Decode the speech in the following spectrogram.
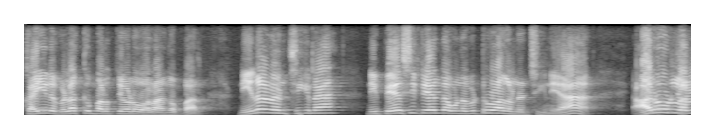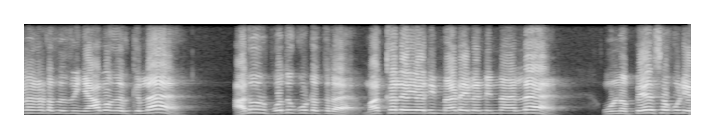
கையில் விளக்கு மரத்தையோடு வராங்க பார். நீ என்ன நினச்சிக்கின நீ பேசிட்டே இருந்தால் உன்னை விட்டுருவாங்கன்னு நினச்சிக்கினியா? அரூரில் என்ன நடந்தது ஞாபகம் இருக்குல்ல? அரூர் பொதுக்கூட்டத்தில் மக்களை ஏறி மேடையில் நின்னால உன்னை பேசக்கூடிய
